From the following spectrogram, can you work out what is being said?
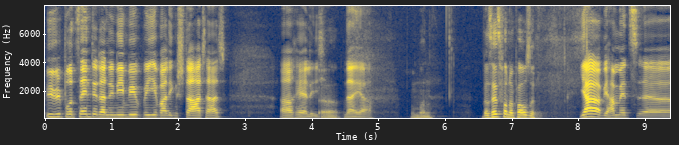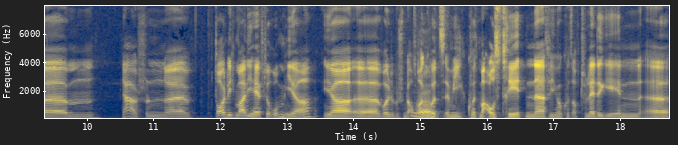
wie viel Prozent er dann in dem je- jeweiligen Staat hat. Ach, herrlich. Ja. Naja. oh Mann. Was hältst du von der Pause? Ja, wir haben jetzt ähm, ja schon äh, deutlich mal die Hälfte rum hier. Ihr äh, wolltet bestimmt auch mal Ja. kurz irgendwie kurz mal austreten, ne? Vielleicht mal kurz auf Toilette gehen, äh,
